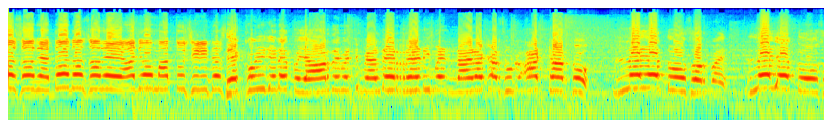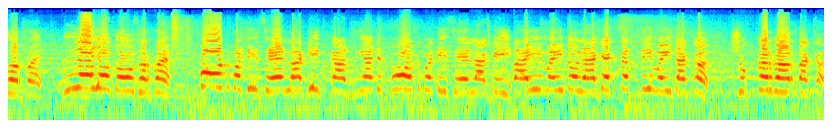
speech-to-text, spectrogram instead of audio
200 ਦੇ 2 200 ਦੇ। ਆ ਜਾਓ ਮਾਤੂ ਸ਼੍ਰੀ ਦੇਖੋ ਜੀ ਜਿਹੜੇ ਬਾਜ਼ਾਰ ਦੇ ਵਿੱਚ ਮਿਲਦੇ ਰੈਡੀਮੇਡ ਨਾਇਰਾ ਕੱਟ ਸੂਟ 8-800 ਲੈ ਜਾਓ 200 ਰੁਪਏ ਲੈ ਜਾਓ 200 ਰੁਪਏ ਲੈ ਜਾਓ 200 ਰੁਪਏ ਬਹੁਤ ਵੱਡੀ ਸੇਲ ਲੱਗੀ ਕਾਦੀਆਂ 'ਚ ਬਹੁਤ ਵੱਡੀ ਸੇਲ ਲੱਗ ਗਈ 22 ਮਈ ਤੋਂ ਲੈ ਕੇ 31 ਮਈ ਤੱਕ ਸ਼ੁੱਕਰਵਾਰ ਤੱਕ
